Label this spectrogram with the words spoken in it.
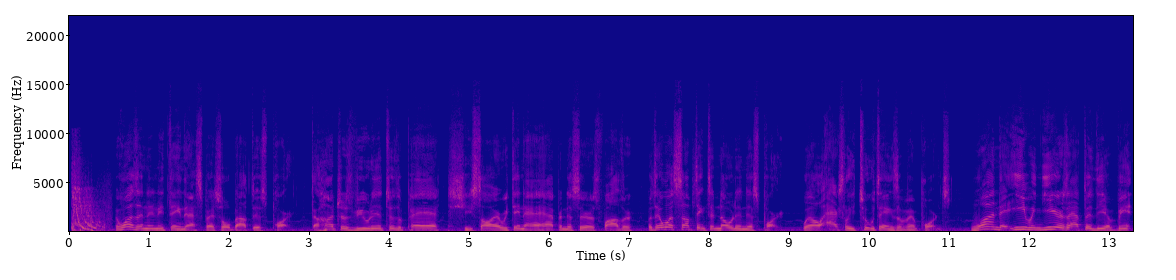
There wasn't anything that special about this part. The hunters viewed into the past. She saw everything that had happened to Serra's father. But there was something to note in this part. Well, actually, two things of importance. One, that even years after the event,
